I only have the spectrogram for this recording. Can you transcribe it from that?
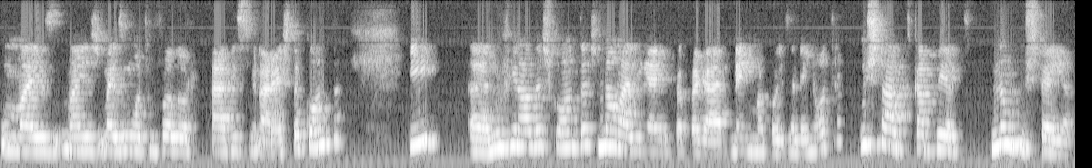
um, mais, mais, mais um outro valor a adicionar a esta conta. E, uh, no final das contas, não há dinheiro para pagar nem uma coisa nem outra. O Estado de Cabo Verde não custeia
